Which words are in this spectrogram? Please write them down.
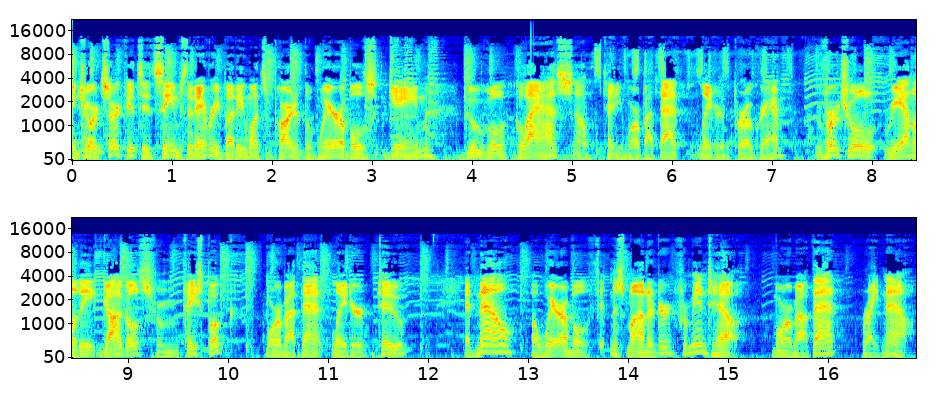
In short circuits, it seems that everybody wants a part of the wearables game. Google Glass, I'll tell you more about that later in the program. Virtual reality goggles from Facebook, more about that later too. And now, a wearable fitness monitor from Intel. More about that right now.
